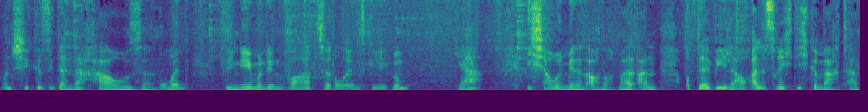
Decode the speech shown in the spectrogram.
und schicke sie dann nach Hause. Moment, Sie nehmen den Wahlzettel entgegen? Ja, ich schaue ihn mir dann auch nochmal an, ob der Wähler auch alles richtig gemacht hat.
